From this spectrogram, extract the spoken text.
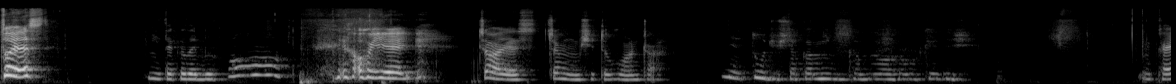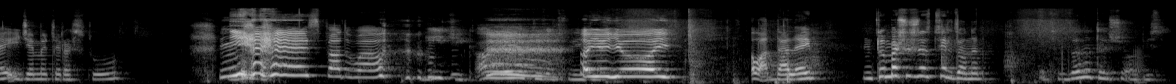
Co jest? Nie tak tutaj było. O! Ojej. Co jest? Czemu mi się to włącza? Nie, tu gdzieś taka minka była chyba kiedyś. Okej, idziemy teraz tu. Nie, spadłam. Licik, ale jak ty zatwierdzisz? Ojojoj. O, a dalej. No to masz już zatwierdzone. Zatwierdzony to jeszcze opis.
